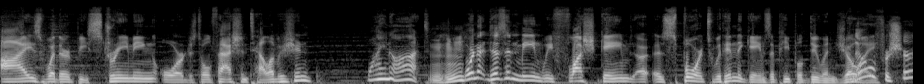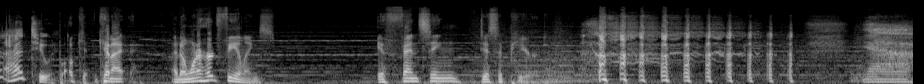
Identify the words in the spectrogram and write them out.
eyes, whether it be streaming or just old fashioned television. Why not? Mm-hmm. We're not. Doesn't mean we flush games, uh, uh, sports within the games that people do enjoy. no, for sure, add to it. Okay, can I? I don't want to hurt feelings. If fencing disappeared, Yeah.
